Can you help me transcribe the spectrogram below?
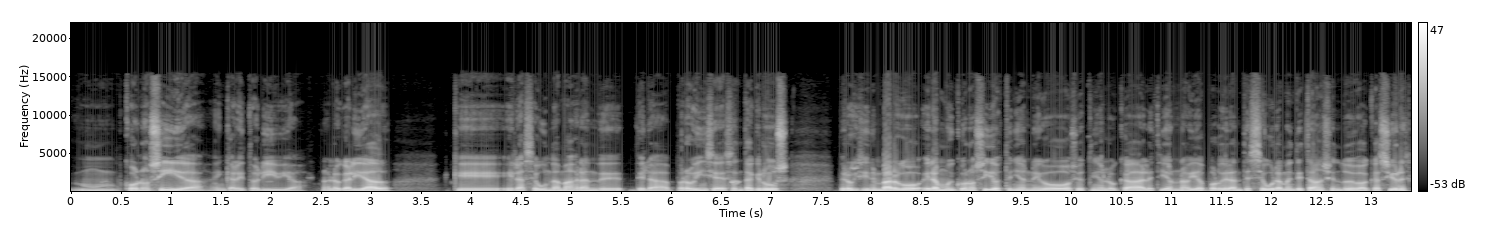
mm, conocida en Caleta, Olivia, una localidad que es la segunda más grande de la provincia de Santa Cruz, pero que sin embargo eran muy conocidos, tenían negocios, tenían locales, tenían una vida por delante, seguramente estaban yendo de vacaciones.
